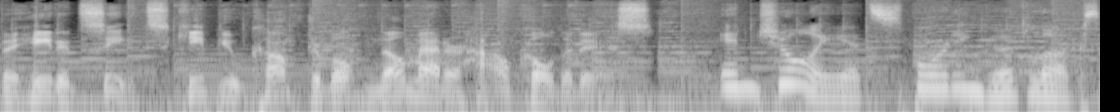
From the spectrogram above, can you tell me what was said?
The heated seats keep you comfortable no matter how cold it is. Enjoy its sporting good looks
